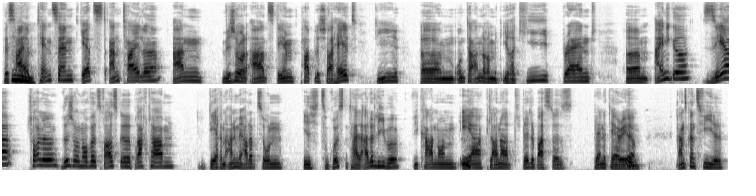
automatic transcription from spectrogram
Weshalb hm. Tencent jetzt Anteile an Visual Arts, dem Publisher, hält, die ähm, unter anderem mit ihrer Key-Brand ähm, einige sehr tolle Visual Novels rausgebracht haben, deren Anime-Adaptionen ich zum größten Teil alle liebe, wie Kanon, mhm. Air, Clannad, Little Busters, Planetarium, ja. ganz, ganz viel.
